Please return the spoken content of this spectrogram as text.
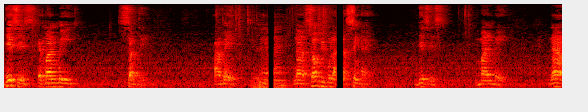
this is a man-made something. Amen. Amen. Now, some people are saying that this is man-made. Now,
